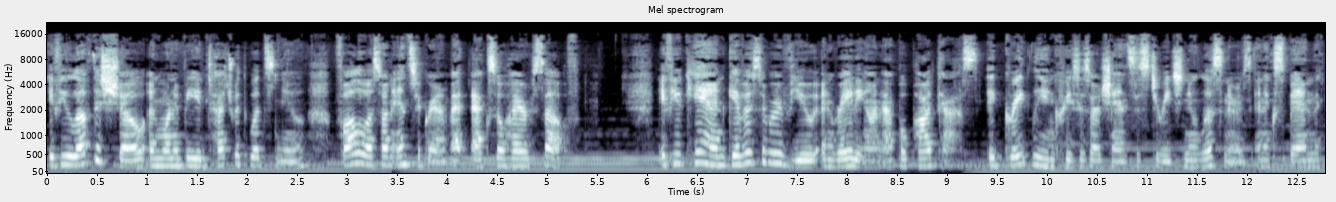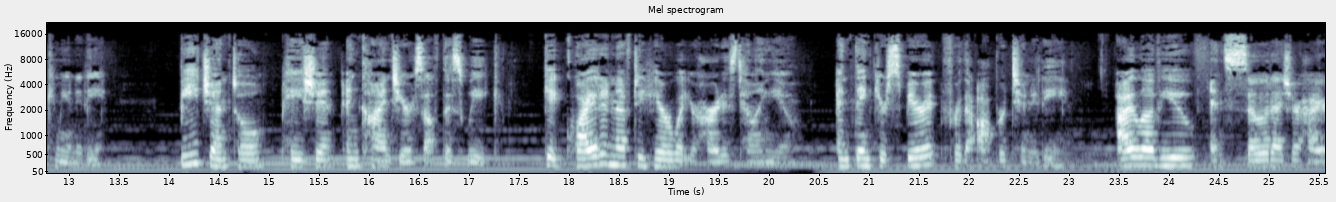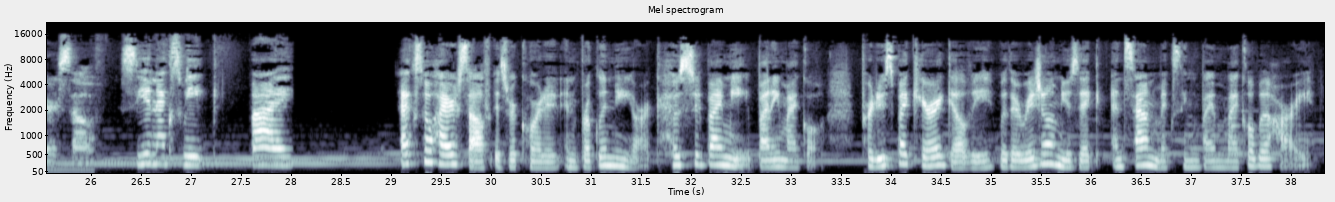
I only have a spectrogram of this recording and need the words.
If you love the show and want to be in touch with what's new, follow us on Instagram at XO Higher Self. If you can, give us a review and rating on Apple Podcasts. It greatly increases our chances to reach new listeners and expand the community. Be gentle, patient, and kind to yourself this week. Get quiet enough to hear what your heart is telling you, and thank your spirit for the opportunity. I love you, and so does your higher self. See you next week. Bye. XO Higher Self is recorded in Brooklyn, New York, hosted by me, Bunny Michael, produced by Kara Gilvey, with original music and sound mixing by Michael Bihari.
